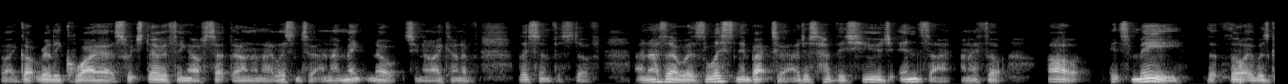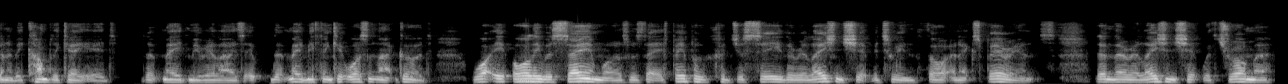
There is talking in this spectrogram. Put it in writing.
I got really quiet, switched everything off, sat down, and I listened to it. And I make notes. You know, I kind of listen for stuff. And as I was listening back to it, I just had this huge insight, and I thought, "Oh, it's me." That thought it was going to be complicated that made me realize it that made me think it wasn't that good. What he, all he was saying was was that if people could just see the relationship between thought and experience then their relationship with trauma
